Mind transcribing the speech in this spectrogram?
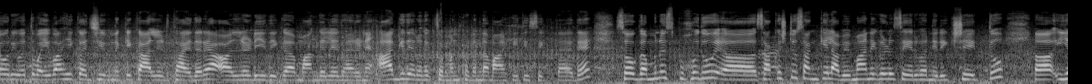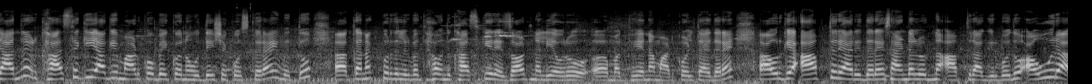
ಅವರು ಇವತ್ತು ವೈವಾಹಿಕ ಜೀವನಕ್ಕೆ ಕಾಲಿಡ್ತಾ ಇದ್ದಾರೆ. ಆಲ್ರೆಡಿ ಇದೀಗ ಮಾಂಗಲ್ಯ ಧಾರಣೆ ಆಗಿದೆ ಅನ್ನೋದಕ್ಕೆ ಸಂಬಂಧಪಟ್ಟಂತ ಮಾಹಿತಿ ಸಿಗ್ತಾ ಇದೆ. ಸೊ ಗಮನಿಸಬಹುದು ಸಾಕಷ್ಟು ಸಂಖ್ಯೆಯಲ್ಲಿ ಅಭಿಮಾನಿಗಳು ಸೇರುವ ನಿರೀಕ್ಷೆ ಇತ್ತು. ಅಂದರೆ ಅವ್ರು ಖಾಸಗಿಯಾಗಿ ಮಾಡ್ಕೋಬೇಕು ಅನ್ನೋ ಉದ್ದೇಶಕ್ಕೋಸ್ಕರ ಇವತ್ತು ಕನಕ್ಪುರದಲ್ಲಿರುವಂತಹ ಒಂದು ಖಾಸಗಿ ರೆಸಾರ್ಟ್ನಲ್ಲಿ ಅವರು ಮದುವೆಯನ್ನು ಮಾಡ್ಕೊಳ್ತಾ ಇದ್ದಾರೆ. ಅವ್ರಿಗೆ ಆಪ್ತರು ಯಾರಿದ್ದಾರೆ? ಸ್ಯಾಂಡಲ್ವುಡ್ನ ಆಪ್ತರಾಗಿರ್ಬೋದು. ಅವರ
